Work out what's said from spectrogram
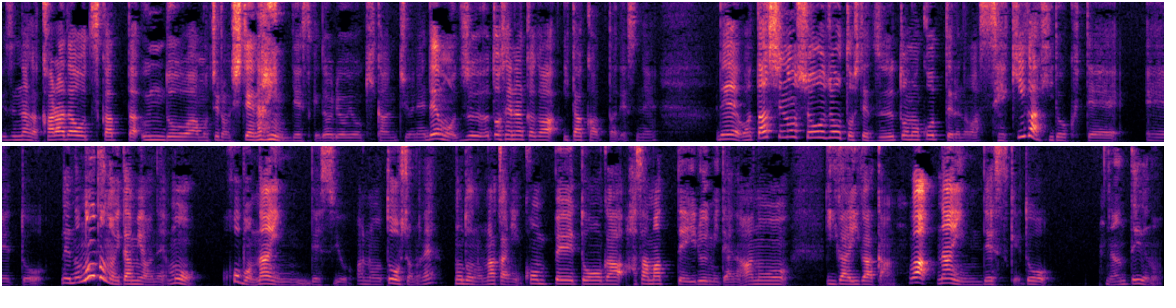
別になんか体を使った運動はもちろんしてないんですけど、療養期間中ね。でもずっと背中が痛かったですね。で、私の症状としてずっと残ってるのは咳がひどくて、えっ、と、で、喉の痛みはね、もうほぼないんですよ。あの、当初のね、喉の中にコンペイトが挟まっているみたいな、あの、イガイガ感はないんですけど、なんていうの？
